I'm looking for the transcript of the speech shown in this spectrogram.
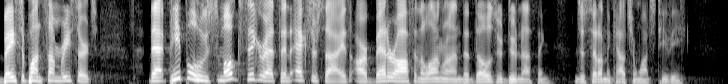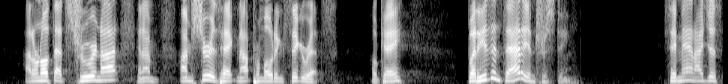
based upon some research, that people who smoke cigarettes and exercise are better off in the long run than those who do nothing and just sit on the couch and watch TV. I don't know if that's true or not, and I'm I'm sure as heck not promoting cigarettes. Okay? But isn't that interesting? Say, man, I just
